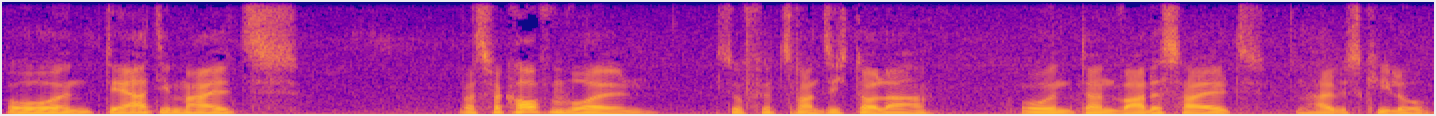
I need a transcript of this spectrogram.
Und der hat ihm halt was verkaufen wollen, so für 20 Dollar. Und dann war das halt ein halbes Kilo.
